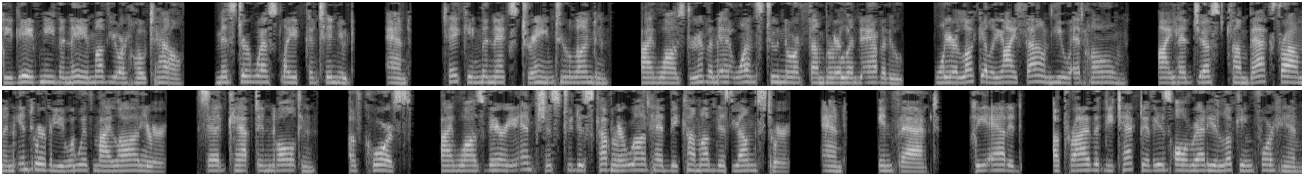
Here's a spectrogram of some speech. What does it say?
He gave me the name of your hotel, Mr. Westlake continued, and, taking the next train to London, I was driven at once to Northumberland Avenue, where luckily I found you at home. I had just come back from an interview with my lawyer, said Captain Dalton. Of course, I was very anxious to discover what had become of this youngster, and, in fact, he added, a private detective is already looking for him,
